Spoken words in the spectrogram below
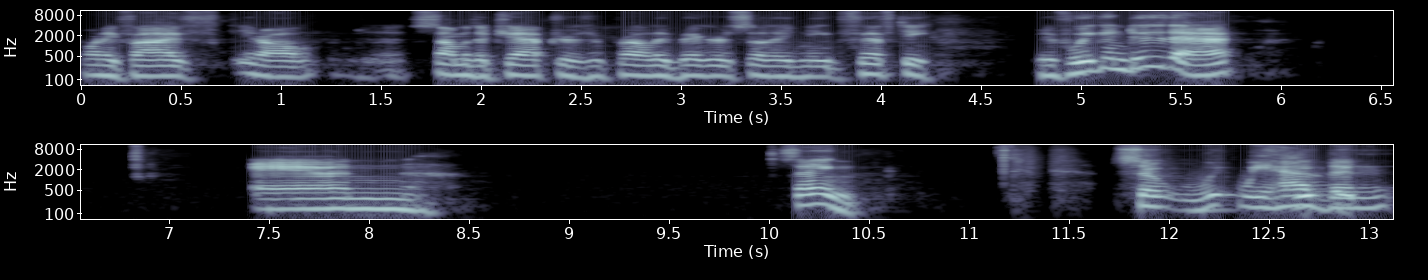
25, you know, some of the chapters are probably bigger, so they need 50. If we can do that and sing. So we, we have been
